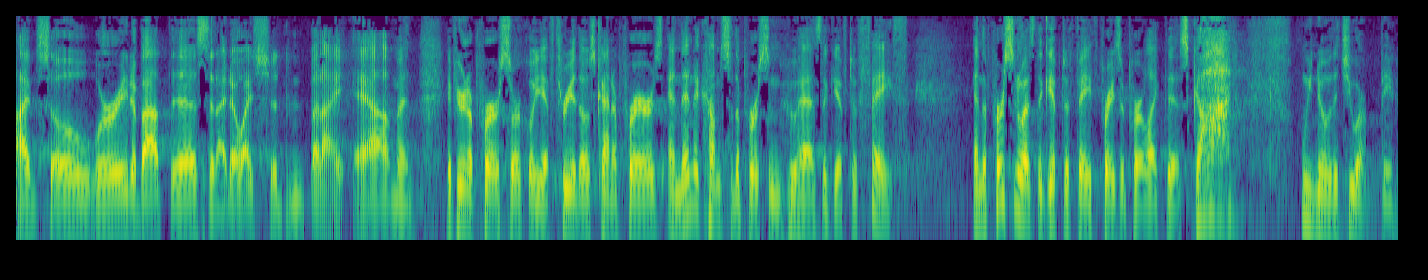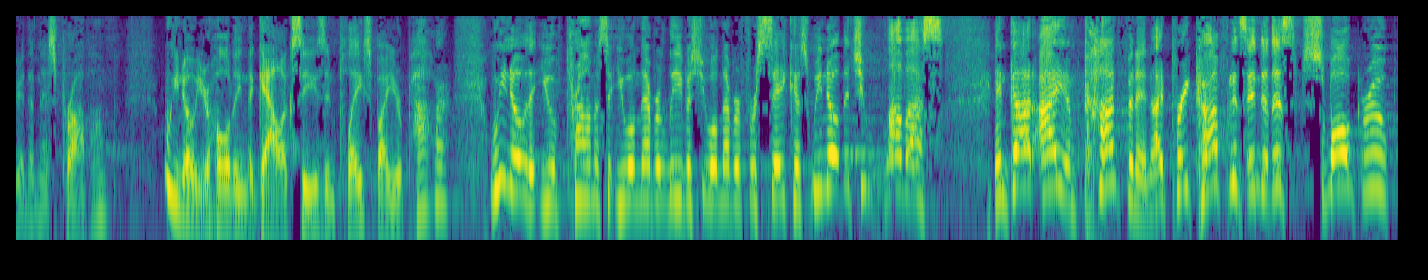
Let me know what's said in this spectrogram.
I'm so worried about this, and I know I shouldn't, but I am. And if you're in a prayer circle, you have three of those kind of prayers, and then it comes to the person who has the gift of faith, and the person who has the gift of faith prays a prayer like this: God, we know that you are bigger than this problem. We know you're holding the galaxies in place by your power. We know that you have promised that you will never leave us, you will never forsake us. We know that you love us. And God, I am confident. I pray confidence into this small group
